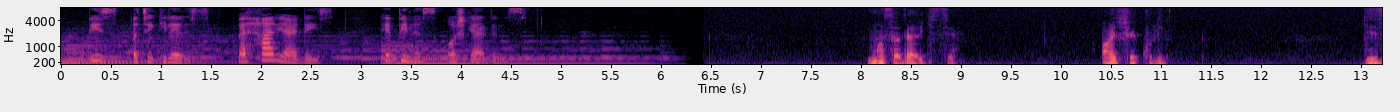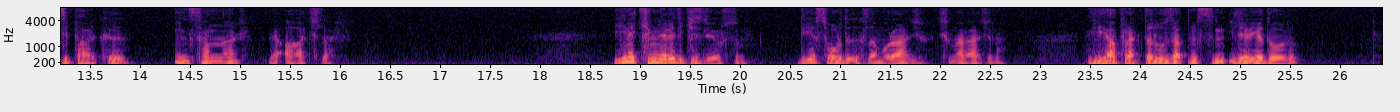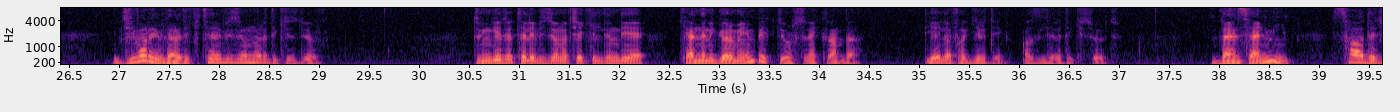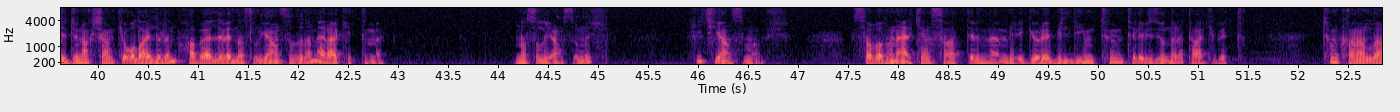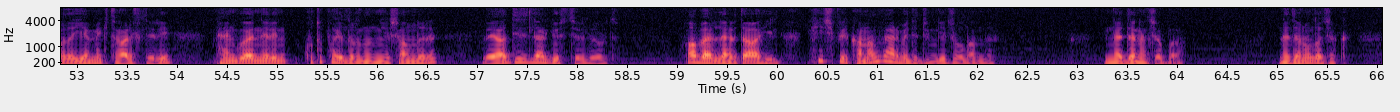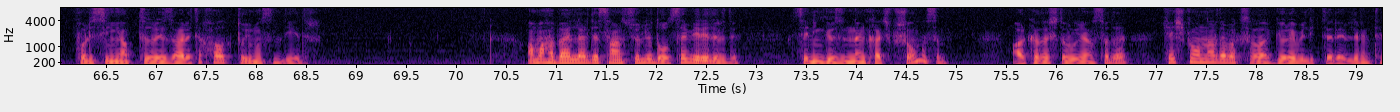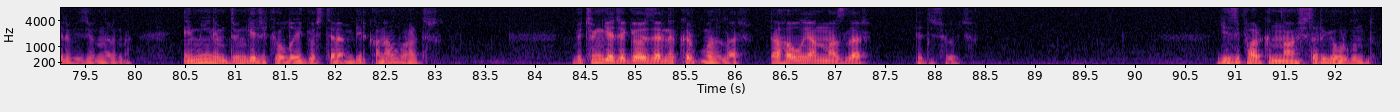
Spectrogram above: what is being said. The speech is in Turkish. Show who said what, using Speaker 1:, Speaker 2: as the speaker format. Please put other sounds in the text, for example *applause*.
Speaker 1: Biz ötekileriz ve her yerdeyiz. Hepiniz hoş geldiniz.
Speaker 2: Masa Dergisi Ayşe Kulin Gezi Parkı, insanlar ve ağaçlar. Yine kimleri dikizliyorsun? diye sordu ıhlamur ağacı çınar ağacına. *laughs* Yaprakları uzatmışsın ileriye doğru. Civar evlerdeki televizyonları dikizliyorum. Dün gece televizyona çekildin diye kendini görmeyi mi bekliyorsun ekranda? diye lafa girdi az ilerideki Söğüt. Ben sen miyim? Sadece dün akşamki olayların haberlere nasıl yansıdığını merak ettim ben. Nasıl yansımış? Hiç yansımamış. Sabahın erken saatlerinden beri görebildiğim tüm televizyonları takip ettim. Tüm kanallarda yemek tarifleri, penguenlerin kutup ayılarının yaşamları veya diziler gösteriliyordu. Haberler dahil hiçbir kanal vermedi dün gece olanları. Neden acaba? Neden olacak? Polisin yaptığı rezaleti halk duymasın diyedir. Ama haberlerde sansürlü de olsa verilirdi. Senin gözünden kaçmış olmasın. Arkadaşlar uyansa da keşke onlar da baksalar görebildikleri evlerin televizyonlarına. Eminim dün geceki olayı gösteren bir kanal vardır. Bütün gece gözlerini kırpmadılar. Daha uyanmazlar, dedi Söğüt. Gezi Parkı'nın ağaçları yorgundu.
